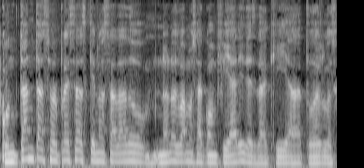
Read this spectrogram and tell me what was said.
con tantas sorpresas que nos ha dado, no nos vamos a confiar y desde aquí a todas las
